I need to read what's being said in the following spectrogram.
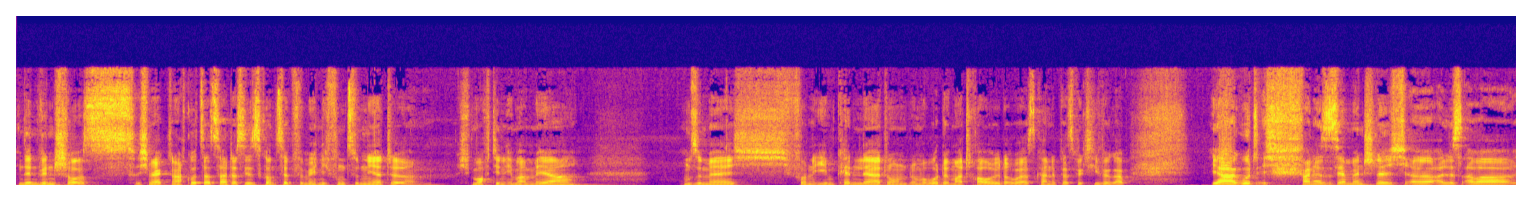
in den Wind schoss. Ich merkte nach kurzer Zeit, dass dieses Konzept für mich nicht funktionierte. Ich mochte ihn immer mehr umso mehr ich von ihm kennenlernte und immer wurde immer trauriger darüber, dass es keine Perspektive gab. Ja, gut, ich fand, es ist ja menschlich äh, alles, aber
